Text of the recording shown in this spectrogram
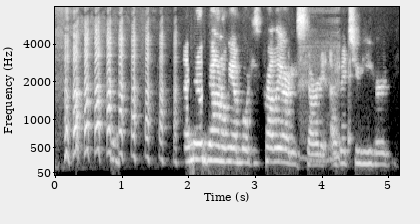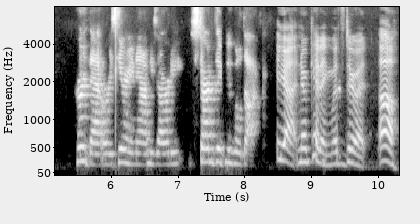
I know John will be on board. He's probably already started. I bet you he heard heard that or is hearing it now. He's already started the Google Doc. Yeah, no kidding. Let's do it. Oh,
